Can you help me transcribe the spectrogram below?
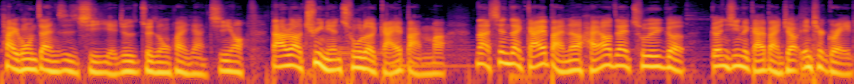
太空战士七》也就是《最终幻想七》哦，大家知道去年出了改版嘛？那现在改版呢，还要再出一个更新的改版，叫 Integrate。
